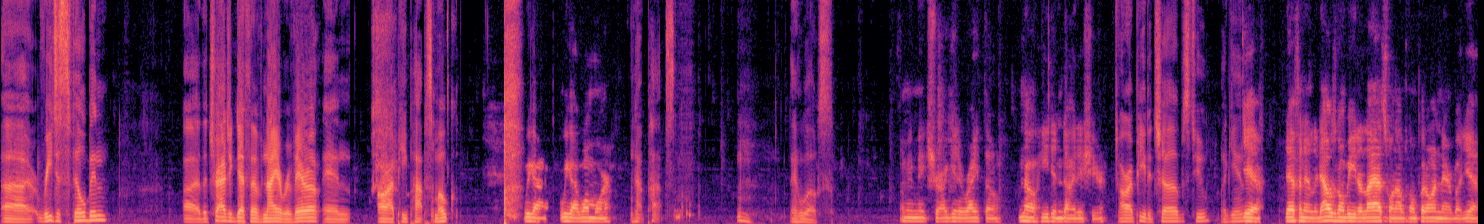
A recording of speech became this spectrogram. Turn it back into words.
uh, Regis Philbin, uh, the tragic death of Naya Rivera, and R.I.P. Pop Smoke. We got we got one more. Not Pop Smoke. Mm. And who else? Let me make sure I get it right though. No, he didn't die this year. R.I.P. to Chubbs too. Again. Yeah, definitely. That was gonna be the last one I was gonna put on there, but yeah.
